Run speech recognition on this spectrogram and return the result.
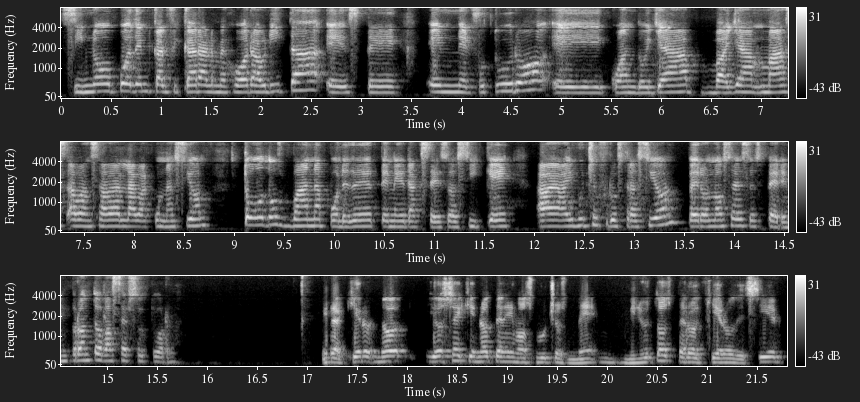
Si no pueden calificar a lo mejor ahorita, este, en el futuro, eh, cuando ya vaya más avanzada la vacunación, todos van a poder tener acceso. Así que hay mucha frustración, pero no se desesperen, pronto va a ser su turno. Mira, quiero, no, yo sé que no tenemos muchos minutos, pero quiero decir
